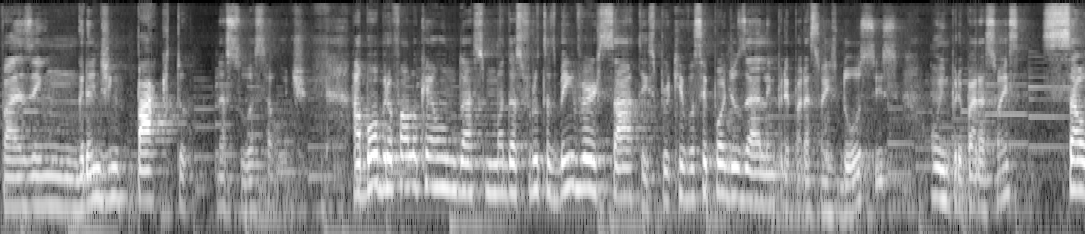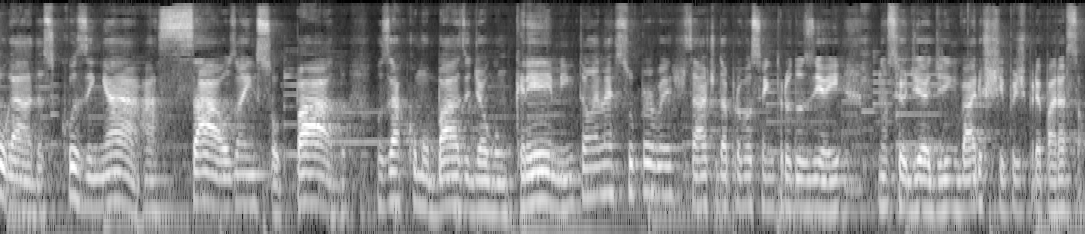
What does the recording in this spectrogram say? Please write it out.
fazem um grande impacto na sua saúde. A abóbora eu falo que é um das, uma das frutas bem versáteis, porque você pode usar ela em preparações doces ou em preparações salgadas, cozinhar, assar, usar ensopado, usar como base de algum creme. Então ela é super versátil, dá para você introduzir aí no seu dia a dia em vários tipos de preparação.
